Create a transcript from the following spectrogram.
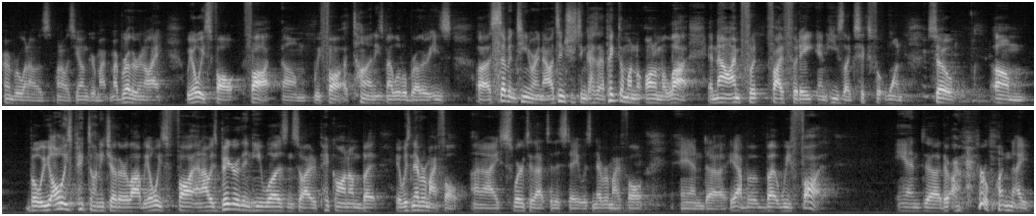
Remember when I was when I was younger, my, my brother and I, we always fought. fought. Um, we fought a ton. He's my little brother. He's uh, 17 right now. It's interesting, guys. I picked him on, on him a lot, and now I'm foot five foot eight, and he's like six foot one. So, um, but we always picked on each other a lot. We always fought, and I was bigger than he was, and so I would pick on him. But it was never my fault, and I swear to that to this day. It was never my fault. And uh, yeah, but but we fought, and uh, there, I remember one night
